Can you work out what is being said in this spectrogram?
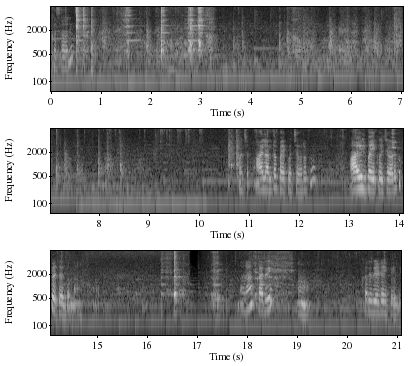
ఒకసారి ఆయిల్ అంతా పైకి వచ్చే వరకు ఆయిల్ పైకి వచ్చే వరకు పెట్టేద్దాం నాన్న. కర్రీ? కర్రీ రెడీ అయిపోయింది.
